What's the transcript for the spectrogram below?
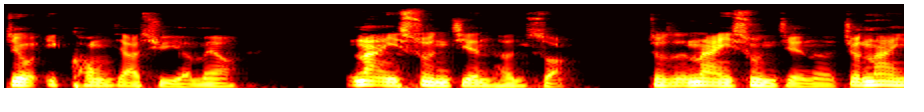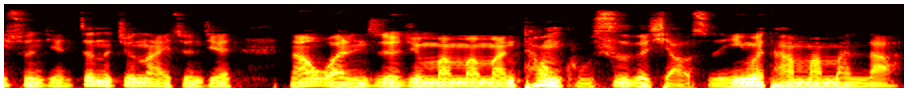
就一空下去有没有？那一瞬间很爽，就是那一瞬间呢，就那一瞬间，真的就那一瞬间，然后完了之后就慢慢慢痛苦四个小时，因为它慢慢拉，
